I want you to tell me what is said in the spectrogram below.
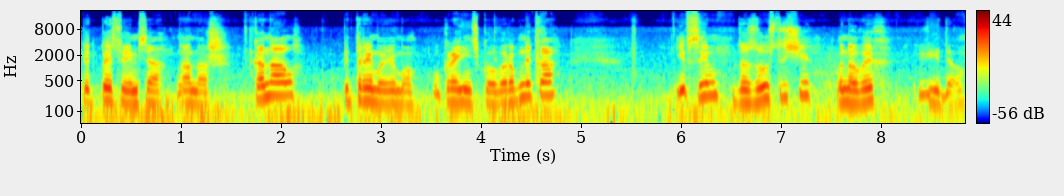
підписуємося на наш канал, підтримуємо українського виробника. І всім до зустрічі у нових відео.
